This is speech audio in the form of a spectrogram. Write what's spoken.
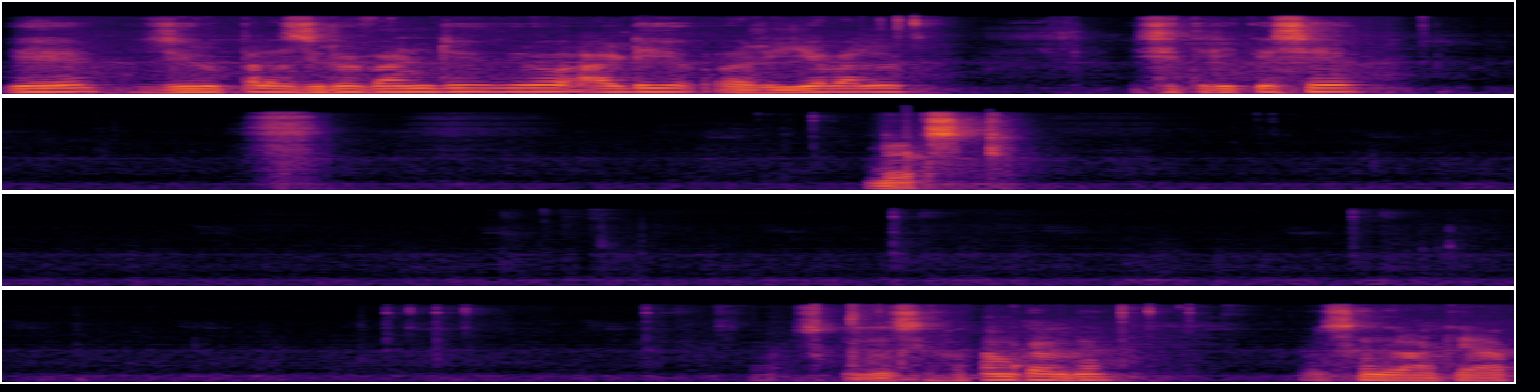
یہ zero plus zero one zero I D اور یہ والا اسی طریقے سے نیکسٹ اس کو جیسے ختم کر دیں اس کے اندر آ کے آپ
